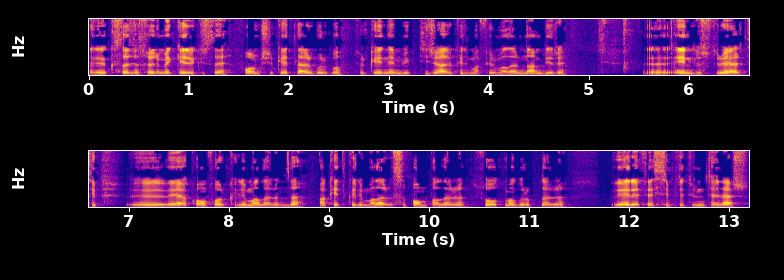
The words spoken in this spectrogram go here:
Ee, kısaca söylemek gerekirse Form Şirketler Grubu Türkiye'nin en büyük ticari klima firmalarından biri. Ee, endüstriyel tip e, veya konfor klimalarında paket klimalar, ısı pompaları, soğutma grupları, VRF split üniteler,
